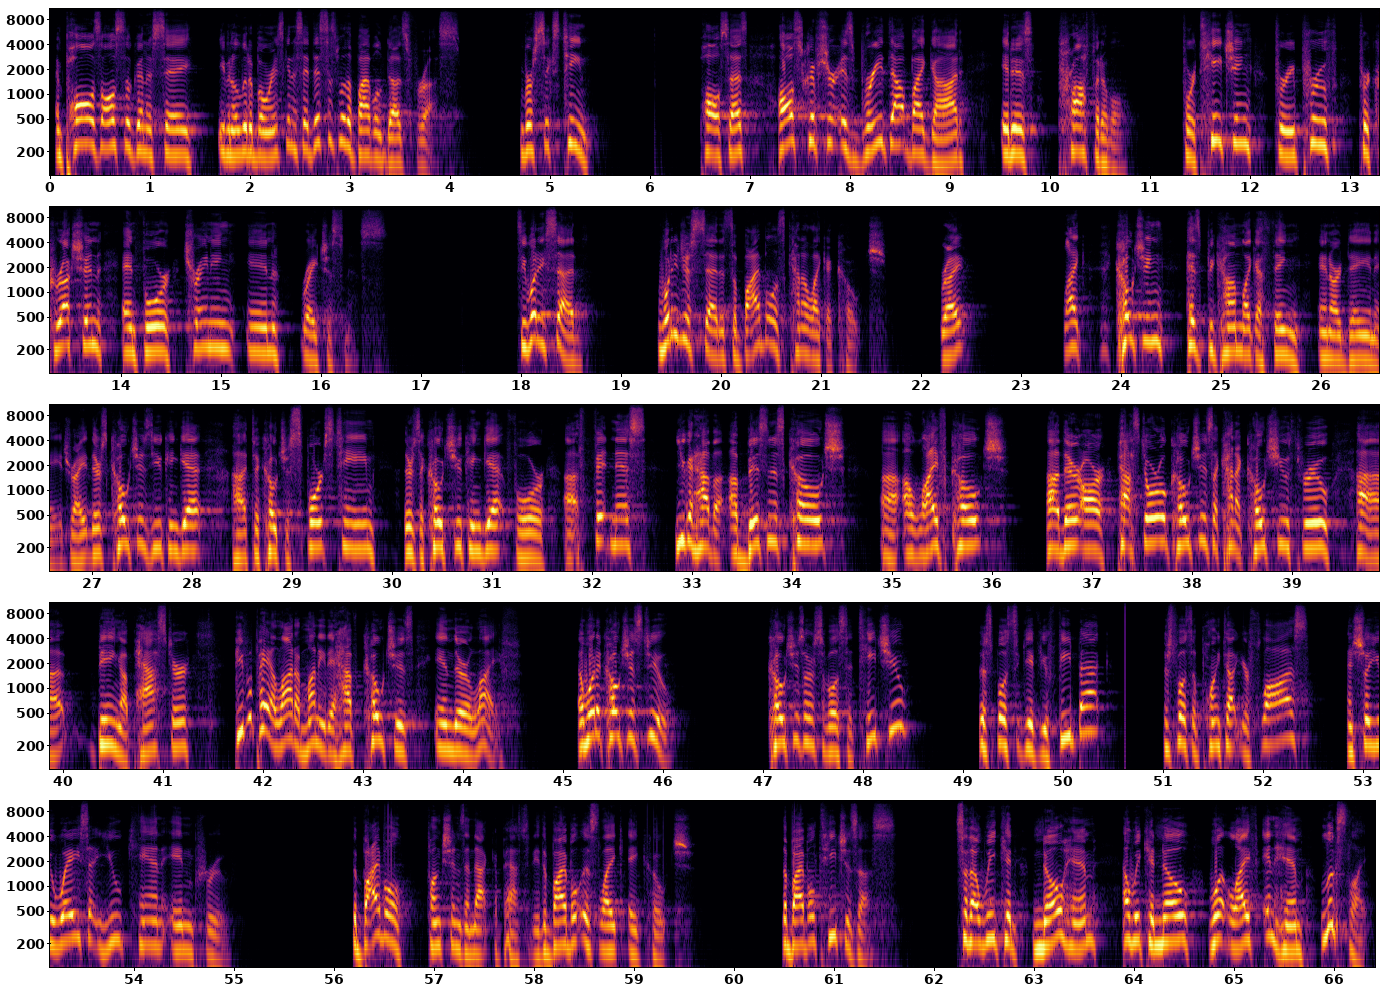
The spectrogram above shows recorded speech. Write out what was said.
And Paul is also going to say, even a little bit more, he's going to say, this is what the Bible does for us. Verse 16, Paul says, All scripture is breathed out by God, it is profitable for teaching, for reproof, for correction, and for training in righteousness. See, what he said what he just said is the Bible is kind of like a coach, right? Like coaching has become like a thing in our day and age, right? There's coaches you can get uh, to coach a sports team. There's a coach you can get for uh, fitness. You can have a, a business coach, uh, a life coach. Uh, there are pastoral coaches that kind of coach you through uh, being a pastor. People pay a lot of money to have coaches in their life. And what do coaches do? Coaches are supposed to teach you, they're supposed to give you feedback, they're supposed to point out your flaws and show you ways that you can improve. The Bible functions in that capacity. The Bible is like a coach. The Bible teaches us so that we can know Him and we can know what life in Him looks like.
